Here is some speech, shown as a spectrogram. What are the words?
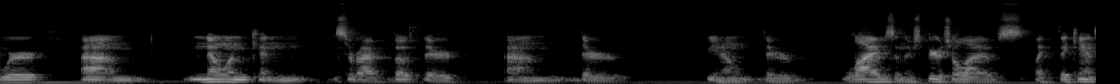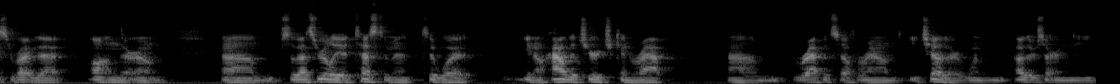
We're um, no one can survive both their um, their you know their lives and their spiritual lives like they can't survive that on their own um, so that's really a testament to what you know how the church can wrap um, wrap itself around each other when others are in need.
